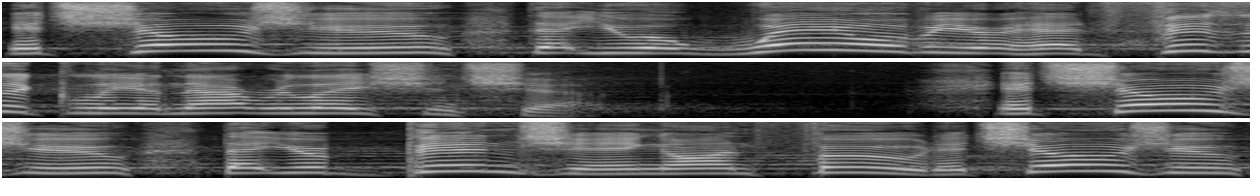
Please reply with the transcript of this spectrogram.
It shows you that you are way over your head physically in that relationship. It shows you that you're binging on food. It shows you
